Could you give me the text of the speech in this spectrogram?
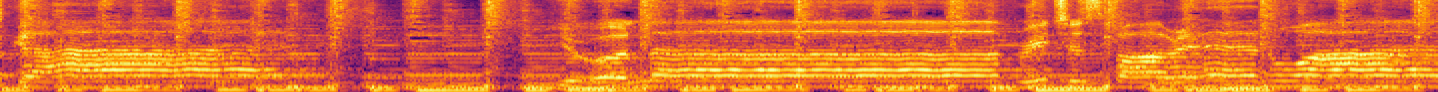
sky. Your love reaches far and wide.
